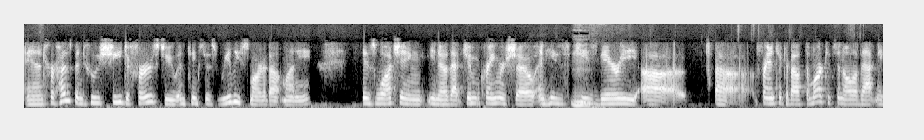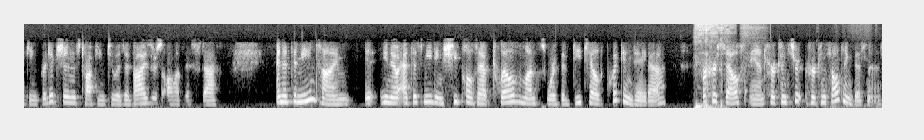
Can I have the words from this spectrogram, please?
and her husband, who she defers to and thinks is really smart about money, is watching, you know, that Jim Cramer show, and he's mm. he's very uh, uh, frantic about the markets and all of that, making predictions, talking to his advisors, all of this stuff. And at the meantime, it, you know, at this meeting, she pulls out 12 months worth of detailed Quicken data for herself and her cons- her consulting business.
